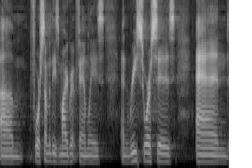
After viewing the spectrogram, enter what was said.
um, for some of these migrant families, and resources and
